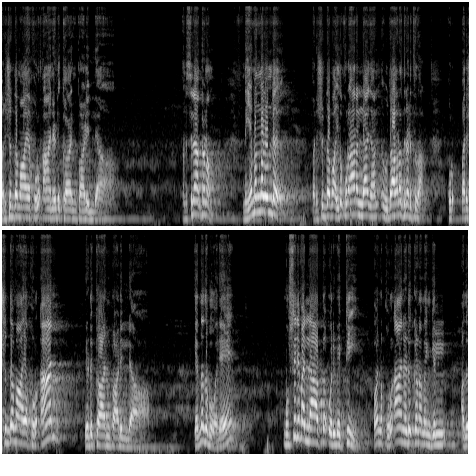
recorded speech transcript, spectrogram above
പരിശുദ്ധമായ ഖുർആൻ എടുക്കാൻ പാടില്ല. മനസ്സിലാക്കണം. നിയമങ്ങളുണ്ട്. പരിശുദ്ധമായ ഇത് ഖുർആനല്ല ഞാൻ ഉദാഹരണത്തിനെടുത്തതാണ് പരിശുദ്ധമായ ഖുർആൻ എടുക്കാൻ പാടില്ല. എന്നതുപോലെ മുസ്ലിമല്ലാത്ത ഒരു വ്യക്തി അവൻ ഖുർആൻ എടുക്കണമെങ്കിൽ അത്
